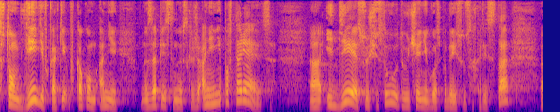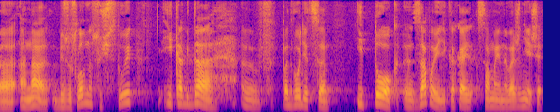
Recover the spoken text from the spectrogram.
в том виде, в, каком они записаны в они не повторяются. А, идея существует в учении Господа Иисуса Христа, а, она, безусловно, существует. И когда э, подводится итог э, заповеди, какая самая наиважнейшая.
